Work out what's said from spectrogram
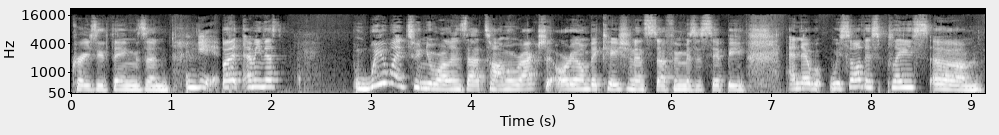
crazy things, and yeah. but I mean that's. We went to New Orleans that time. We were actually already on vacation and stuff in Mississippi, and then we saw this place. Um,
